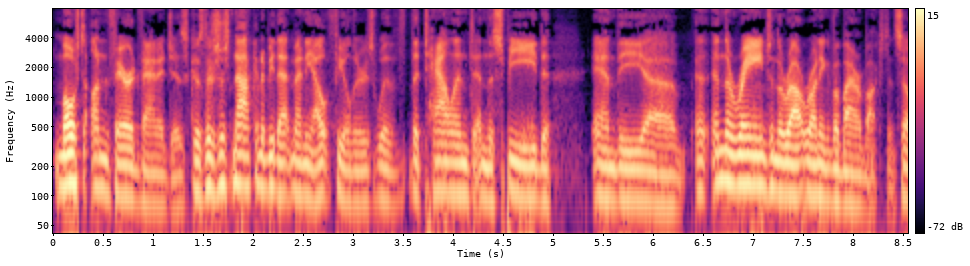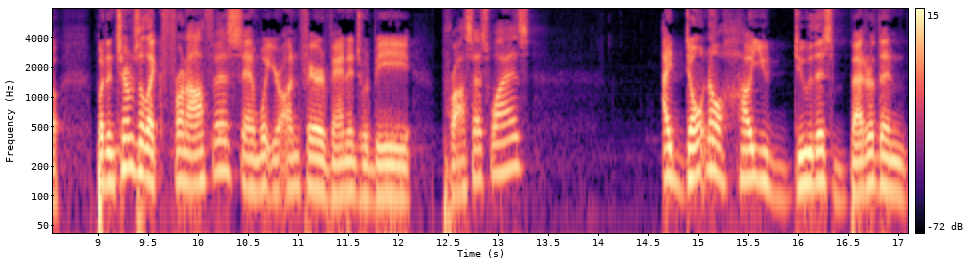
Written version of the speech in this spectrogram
most unfair advantages because there's just not going to be that many outfielders with the talent and the speed and the uh, and the range and the route running of a Byron Buxton. So, but in terms of like front office and what your unfair advantage would be process wise, I don't know how you do this better than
